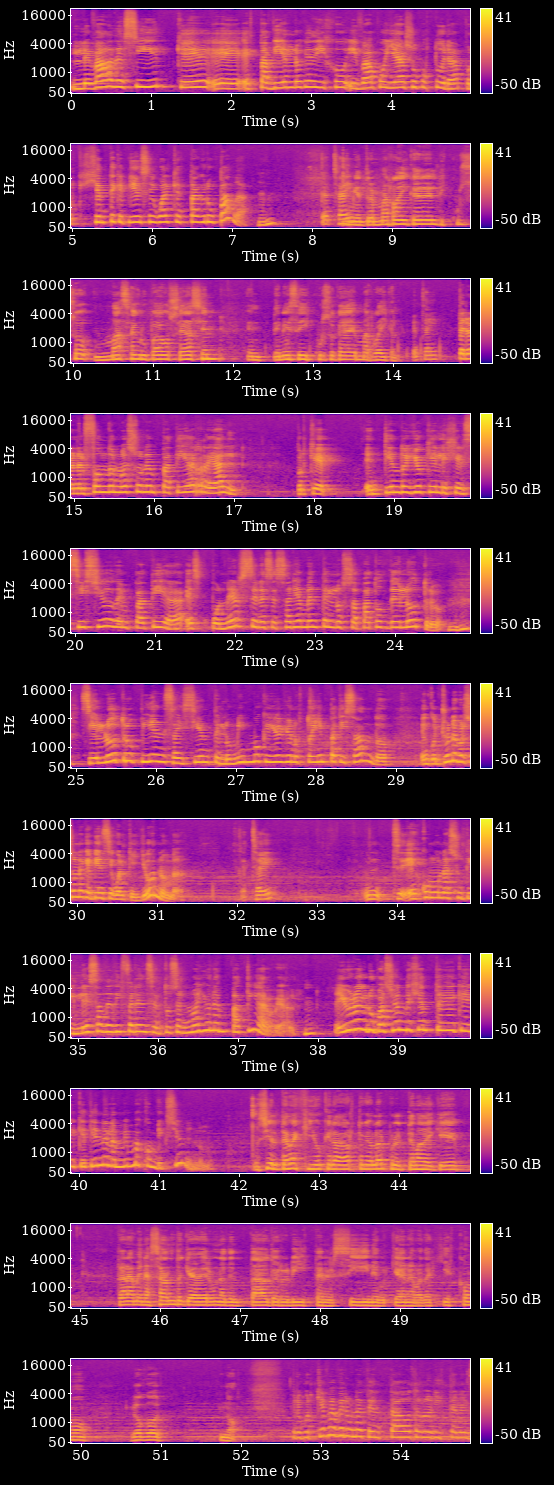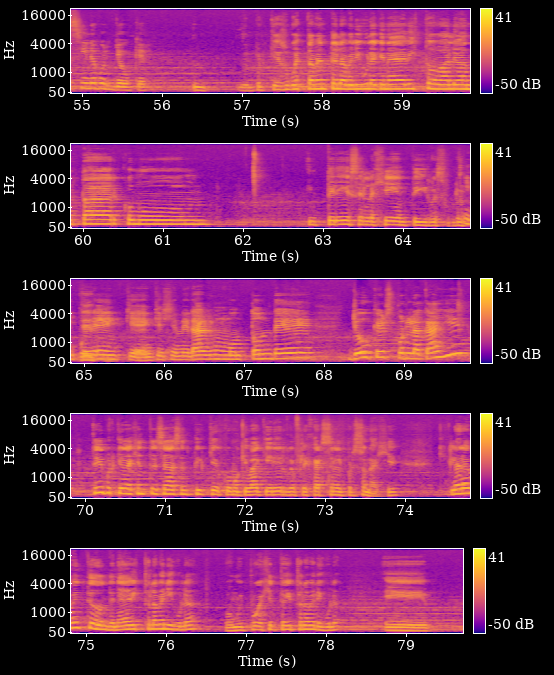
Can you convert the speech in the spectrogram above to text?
le va a decir que eh, está bien lo que dijo y va a apoyar su postura porque gente que piensa igual que está agrupada. Ujú. Y ¿Cachai? mientras más radical es el discurso, más agrupados se hacen en, en ese discurso cada vez más radical. ¿cachai? Pero en el fondo no es una empatía real, porque entiendo yo que el ejercicio de empatía es ponerse necesariamente en los zapatos del otro. Si el otro piensa y siente lo mismo que yo, yo no estoy empatizando. Encontré una persona que piensa igual que yo nomás. ¿Cachai? Mm, Es como una sutileza de diferencia, entonces no hay una empatía real. Hay una agrupación de gente que, que tiene las mismas convicciones nomás. Sí, el tema es que yo quiero harto que hablar por el tema de que están amenazando que va a haber un atentado terrorista en el cine porque van a matar. Y es como, loco, no. ¿Pero por qué va a haber un atentado terrorista en el cine por Joker? Porque supuestamente la película que nadie ha visto va a levantar como mm, interés en la gente y. ¿Interés en qué? ¿En que generar un montón de Jokers por la calle? Sí, porque la gente se va a sentir que como que va a querer reflejarse en el personaje. Que claramente donde nadie ha visto la película, o muy poca gente ha visto la película, eh,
